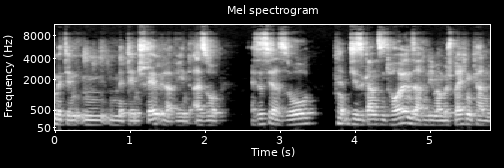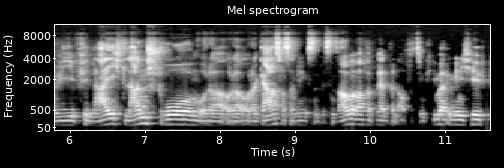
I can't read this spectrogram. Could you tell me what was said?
mit, dem, mit dem Schweröl erwähnt. Also es ist ja so, diese ganzen tollen Sachen, die man besprechen kann, wie vielleicht Landstrom oder, oder, oder Gas, was am wenigsten ein bisschen sauberer verbrennt, wenn auch das dem Klima irgendwie nicht hilft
